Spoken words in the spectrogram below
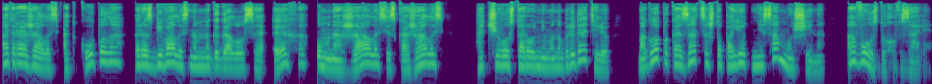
отражалось от купола, разбивалось на многоголосое эхо, умножалось, искажалось, отчего стороннему наблюдателю могло показаться, что поет не сам мужчина, а воздух в зале.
